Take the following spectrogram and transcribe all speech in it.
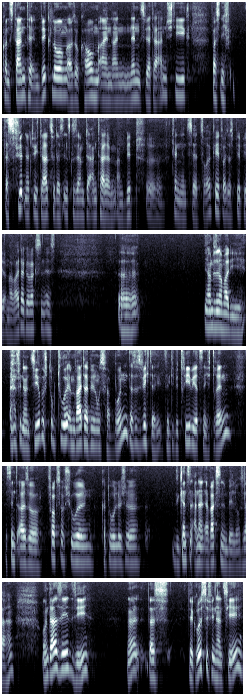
konstante Entwicklung, also kaum ein, ein nennenswerter Anstieg. Was nicht, das führt natürlich dazu, dass insgesamt der Anteil am, am BIP äh, tendenziell zurückgeht, weil das BIP ja immer weiter gewachsen ist. Äh, hier haben Sie nochmal die Finanzierungsstruktur im Weiterbildungsverbund. Das ist wichtig. Sind die Betriebe jetzt nicht drin. Das sind also Volkshochschulen, katholische, die ganzen anderen Erwachsenenbildungssachen. Und da sehen Sie, ne, dass der größte Finanzier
